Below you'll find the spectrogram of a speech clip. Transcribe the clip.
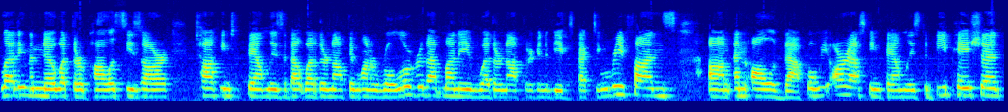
letting them know what their policies are, talking to families about whether or not they want to roll over that money, whether or not they're going to be expecting refunds, um, and all of that. But we are asking families to be patient.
